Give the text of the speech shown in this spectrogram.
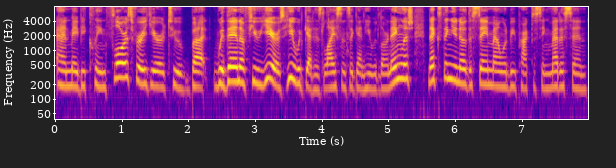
and maybe clean floors for a year or two. But within a few years, he would get his license again. He would learn English. Next thing you know, the same man would be practicing medicine,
